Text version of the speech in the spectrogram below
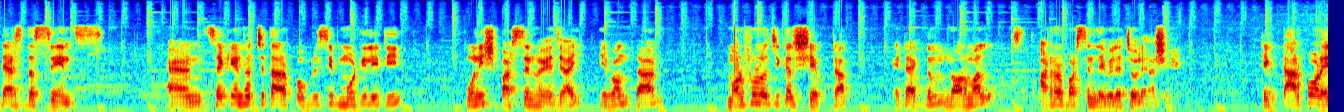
That's the sense and second হচ্ছে তার প্রোগ্রেসিভ মোটিলিটি উনিশ পার্সেন্ট হয়ে যায় এবং তার মরফোলজিক্যাল শেপটা এটা একদম নর্মাল আঠারো পার্সেন্ট লেভেলে চলে আসে। ঠিক তারপরে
